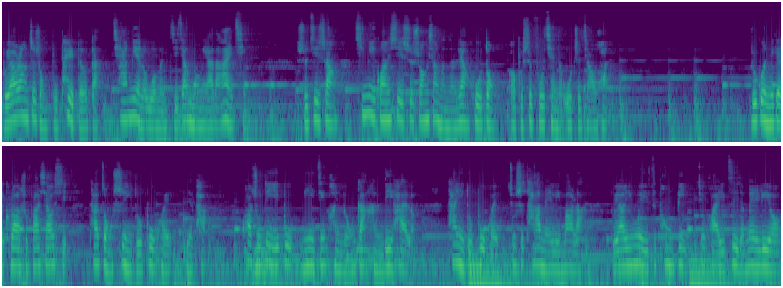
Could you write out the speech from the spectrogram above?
不要让这种不配得感掐灭了我们即将萌芽的爱情。实际上，亲密关系是双向的能量互动，而不是肤浅的物质交换。如果你给 Crush 发消息，他总是已读不回，别怕，跨出第一步，你已经很勇敢、很厉害了。他已读不回，就是他没礼貌啦。不要因为一次碰壁就怀疑自己的魅力哦。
